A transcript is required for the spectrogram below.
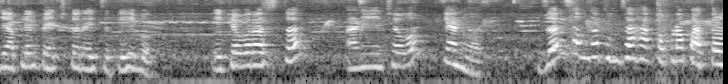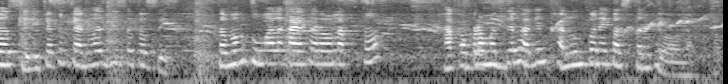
जे आपल्याला पॅच करायचं ते हे बघ. याच्यावर असतं आणि याच्यावर कॅनव्हास. जर समजा तुमचा हा कपडा पातळ असेल याच्यातून कॅनव्हास दिसत असेल तर मग तुम्हाला काय करावं लागतं? हा कपडा मध्यभागी खालून पण एक अस्तर ठेवावं लागतं.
